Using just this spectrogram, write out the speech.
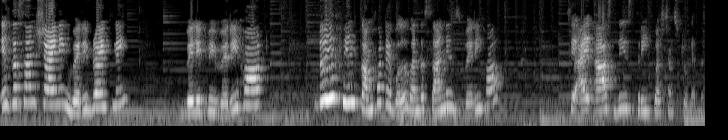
Is the sun shining very brightly? Will it be very hot? Do you feel comfortable when the sun is very hot? See, I asked these three questions together.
